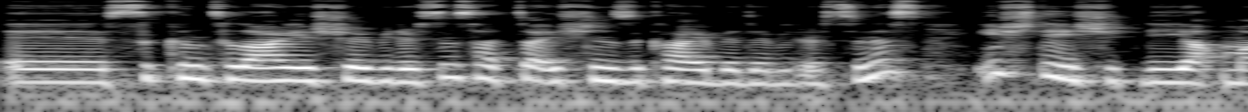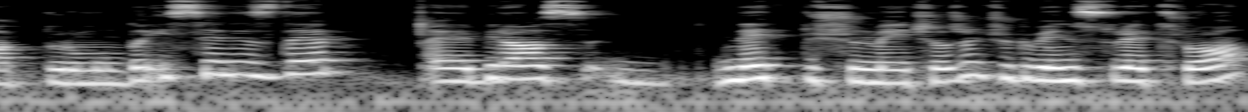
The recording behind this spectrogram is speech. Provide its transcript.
e, sıkıntılar yaşayabilirsiniz. Hatta işinizi kaybedebilirsiniz. İş değişikliği yapmak durumunda iseniz de biraz net düşünmeye çalışın. Çünkü Venüs retro,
